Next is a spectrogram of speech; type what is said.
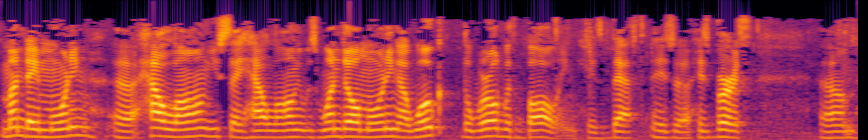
Monday morning, uh, how long? You say how long? It was one dull morning. I woke the world with bawling. His birth, his uh, his birth. Um,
